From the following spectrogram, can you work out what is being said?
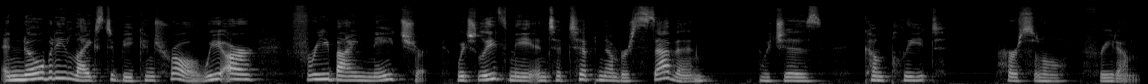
And nobody likes to be controlled. We are free by nature, which leads me into tip number seven, which is complete personal freedom.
